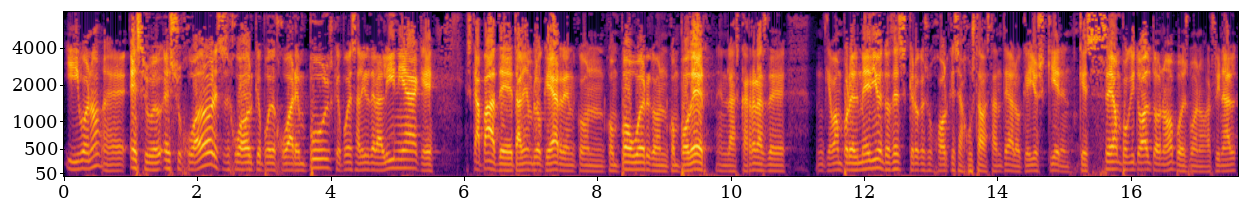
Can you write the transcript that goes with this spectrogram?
Y bueno, eh, es, su, es su jugador, es ese jugador que puede jugar en pools, que puede salir de la línea, que, es capaz de también bloquear con, con power, con, con poder en las carreras de, que van por el medio, entonces creo que es un jugador que se ajusta bastante a lo que ellos quieren. Que sea un poquito alto o no, pues bueno, al final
